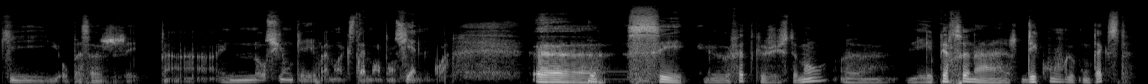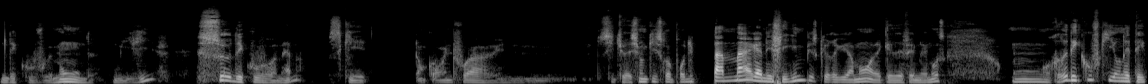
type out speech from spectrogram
qui au passage est un- une notion qui est vraiment extrêmement ancienne, quoi. Euh, Ouais. C'est le fait que justement euh, les personnages découvrent le contexte, découvrent le monde où ils vivent, se découvrent eux-mêmes, ce qui est encore une fois une situation qui se reproduit pas mal à Nephilim, puisque régulièrement avec les effets Mlemos, on redécouvre qui on était.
